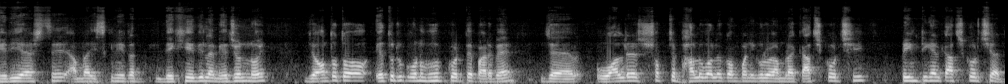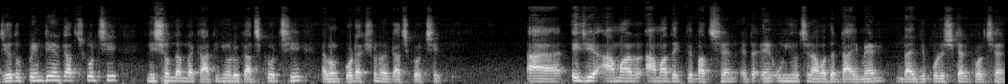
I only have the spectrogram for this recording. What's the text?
বেরিয়ে আসছে, আমরা স্ক্রিনে এটা দেখিয়ে দিলাম এজন্যই। যে অন্তত এতটুকু অনুভব করতে পারবেন যে ওয়ার্ল্ডের সবচেয়ে ভালো ভালো কোম্পানিগুলোর আমরা কাজ করছি, প্রিন্টিংয়ের কাজ করছি, আর যেহেতু প্রিন্টিংয়ের কাজ করছি, নিঃসন্দেহে আমরা কাটিংয়েরও কাজ করছি এবং প্রোডাকশনের কাজ করছি। এই যে আমার আমা দেখতে পাচ্ছেন, এটা উনি হচ্ছেন আমাদের ডাইম্যান, ডাইকে পরিষ্কার করছেন।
